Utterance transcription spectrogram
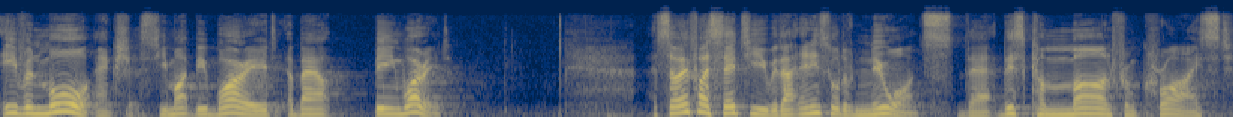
even more anxious. You might be worried about being worried. So, if I said to you without any sort of nuance that this command from Christ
